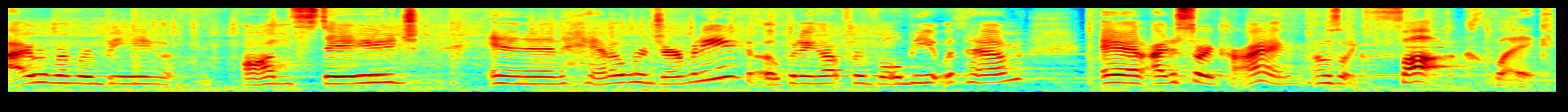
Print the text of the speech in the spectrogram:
I remember being on stage in Hanover, Germany, opening up for Volbeat with him, and I just started crying. I was like, fuck, like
